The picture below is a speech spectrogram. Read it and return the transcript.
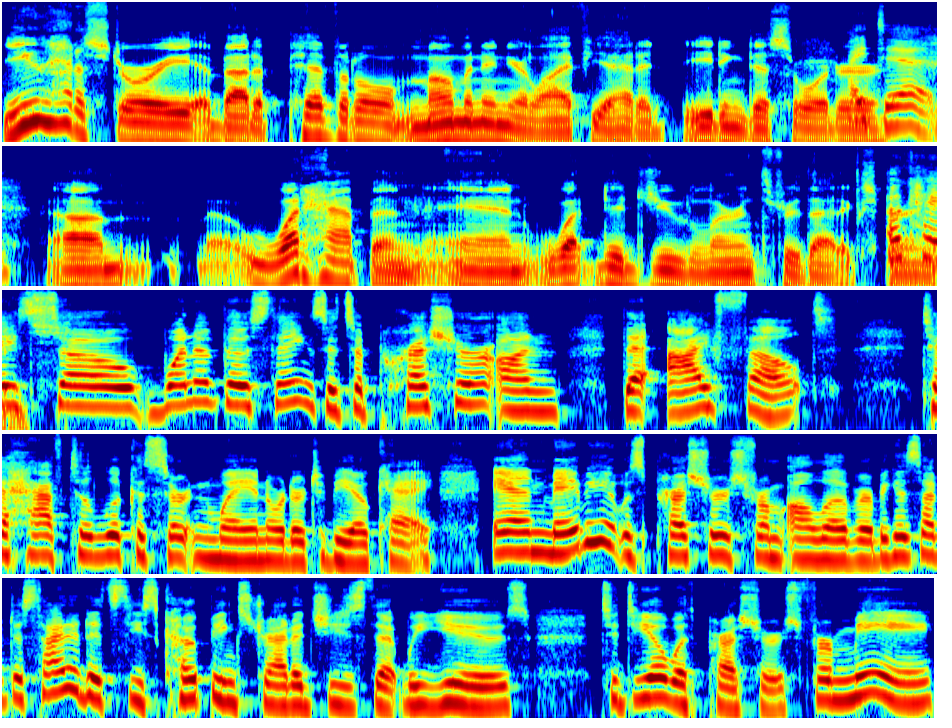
You had a story about a pivotal moment in your life. You had an eating disorder. I did. Um, what happened, and what did you learn through that experience? Okay, so one of those things, it's a pressure on that I felt to have to look a certain way in order to be okay. And maybe it was pressures from all over because I've decided it's these coping strategies that we use to deal with pressures. For me,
